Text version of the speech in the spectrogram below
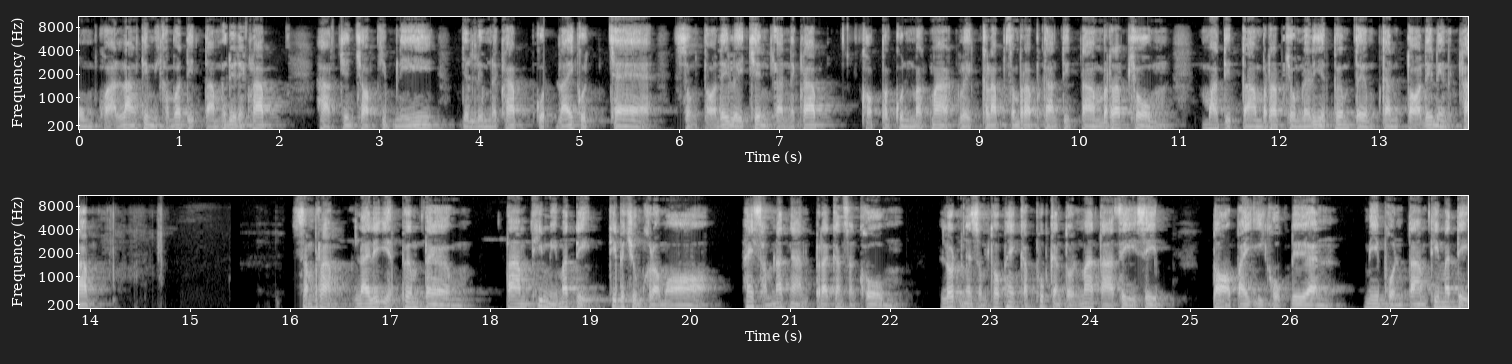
มุมขวาล่างที่มีคำว่าติดตามให้ด้วยนะครับ หากชื่นชอบคลิปนี้อย่าลืมนะครับ กดไลค์กดแชร์ ส่งต่อได้เลยเช่นกันนะครับ ขอบพระคุณมาก ๆ เลยครับสำหรับการติดตามรับชม มาติดตามรับชมรายละเอียดเพิ่มเติมกันต่อได้เลยนะครับสำหรับรายละเอียดเพิ่มเติม ตามที่มีมติที่ประชุมครม ให้สำนักงานประกันสังคม ลดเงินสมทบให้กับผู้ประกันตนมาตรา 40 ต่อไปอีก 6 เดือน มีผลตามที่มติ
